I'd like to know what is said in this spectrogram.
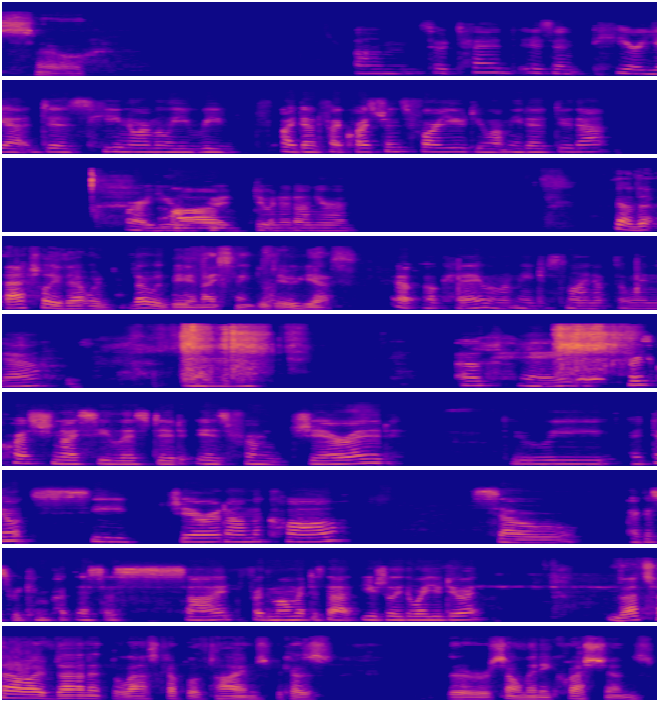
So, Um, so Ted isn't here yet. Does he normally read, identify questions for you? Do you want me to do that? Or are you Uh, doing it on your own? yeah, that, actually, that would that would be a nice thing to do. Yes. Oh, okay, well, let me just line up the window. Um, okay, the first question I see listed is from Jared. Do we, I don't see Jared on the call. So I guess we can put this aside for the moment. Is that usually the way you do it? That's how I've done it the last couple of times because there are so many questions.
